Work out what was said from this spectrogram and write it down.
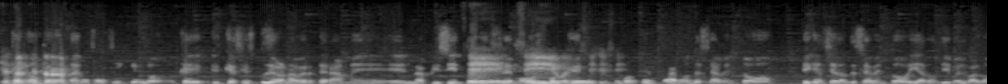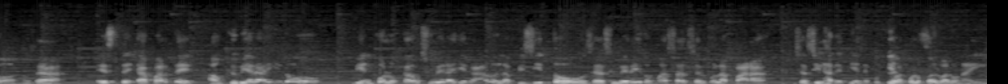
¿qué, tal? Perdón, pero es así que, lo, que, que, sí estuvieron a verterame el lapicito de sí, porque, porque, a dónde se aventó, fíjense a dónde se aventó y a dónde iba el balón, o sea, este, aparte, aunque hubiera ido bien colocado, si hubiera llegado el lapicito, o sea, si hubiera ido más hacia la para, o sea, sí la detiene porque iba colocado el balón ahí.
